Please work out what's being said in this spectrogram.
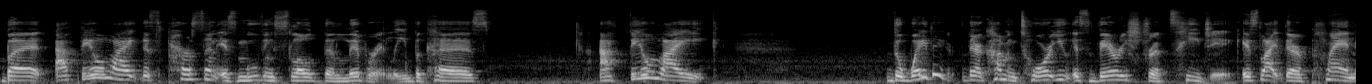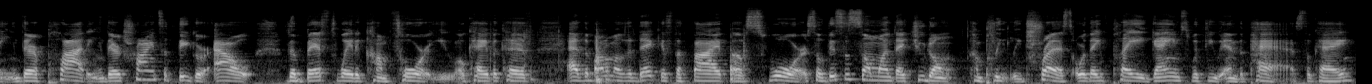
But I feel like this person is moving slow deliberately because I feel like the way they, they're coming toward you is very strategic. It's like they're planning, they're plotting, they're trying to figure out the best way to come toward you, okay? Because at the bottom of the deck is the Five of Swords. So this is someone that you don't completely trust or they've played games with you in the past, okay?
